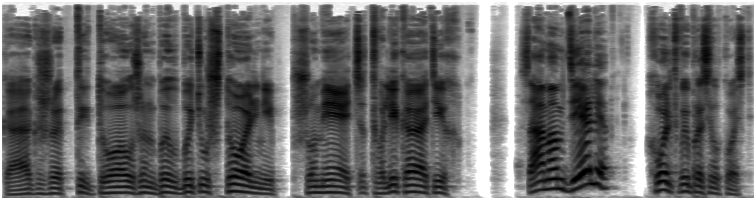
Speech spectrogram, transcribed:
«Как же ты должен был быть у штольни, шуметь, отвлекать их!» «В самом деле?» – Хольт выбросил кость.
